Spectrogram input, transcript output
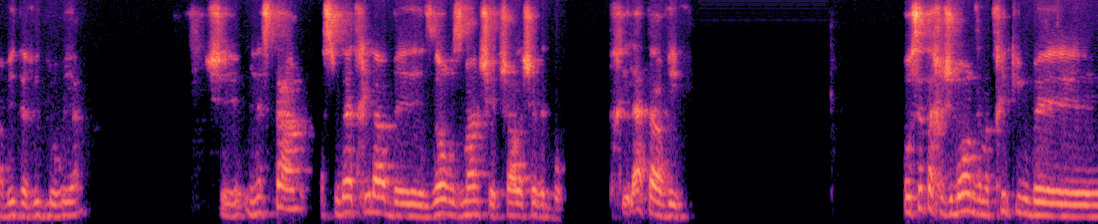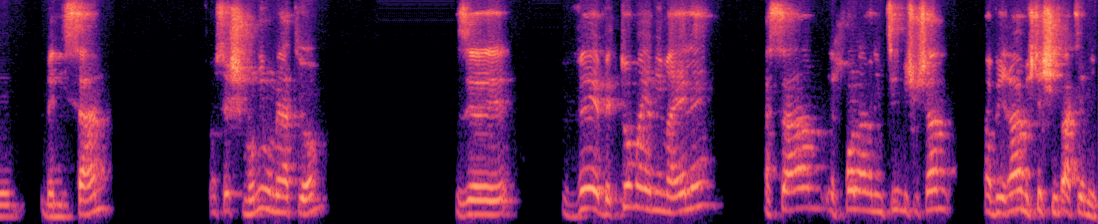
רבי דוד לוריה, שמן הסתם הסעודה התחילה באזור זמן שאפשר לשבת בו, תחילת האביב. עושה את החשבון, זה מתחיל כאילו בניסן, עושה 80 ומעט יום, זה, ובתום הימים האלה, עשה לכל העם הנמצאים בשושן הבירה משתה שבעת ימים.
